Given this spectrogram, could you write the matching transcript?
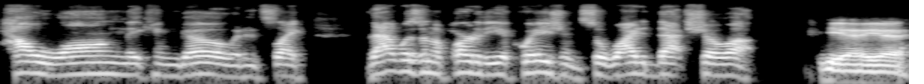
how long they can go, and it's like that wasn't a part of the equation. So why did that show up? Yeah, yeah.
